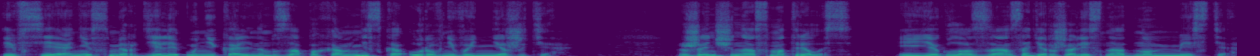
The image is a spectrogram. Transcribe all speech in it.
и все они смердели уникальным запахом низкоуровневой нежити. Женщина осмотрелась, и её глаза задержались на одном месте.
